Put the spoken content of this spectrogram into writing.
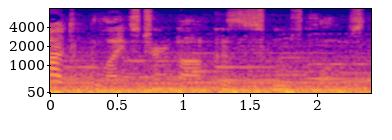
Not lights turned off because.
